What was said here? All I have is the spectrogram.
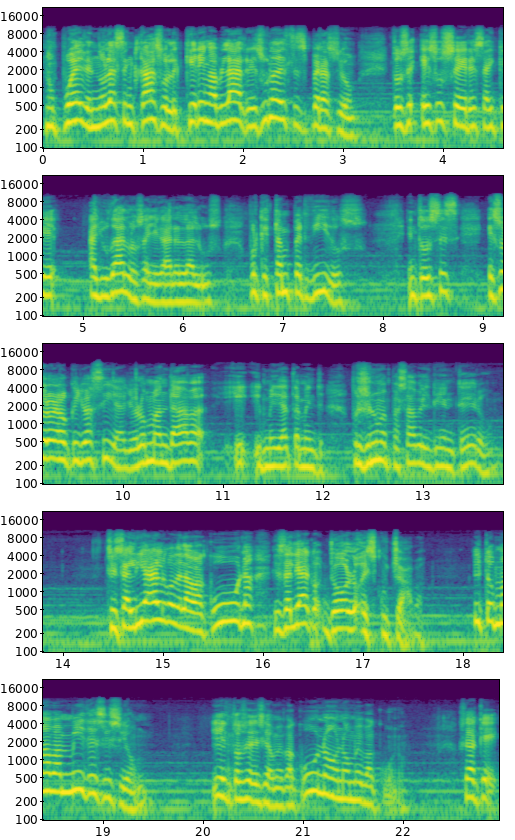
no pueden, no le hacen caso, le quieren hablar, es una desesperación. Entonces, esos seres hay que ayudarlos a llegar a la luz porque están perdidos. Entonces, eso era lo que yo hacía, yo los mandaba inmediatamente, pero yo no me pasaba el día entero. Si salía algo de la vacuna, si salía algo, yo lo escuchaba y tomaba mi decisión. Y entonces decía, ¿me vacuno o no me vacuno? O sea que,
